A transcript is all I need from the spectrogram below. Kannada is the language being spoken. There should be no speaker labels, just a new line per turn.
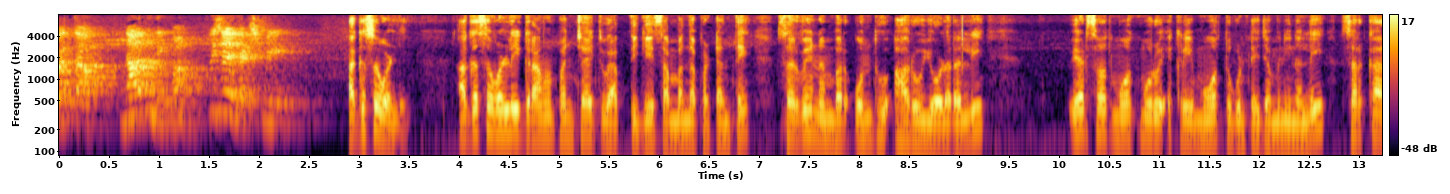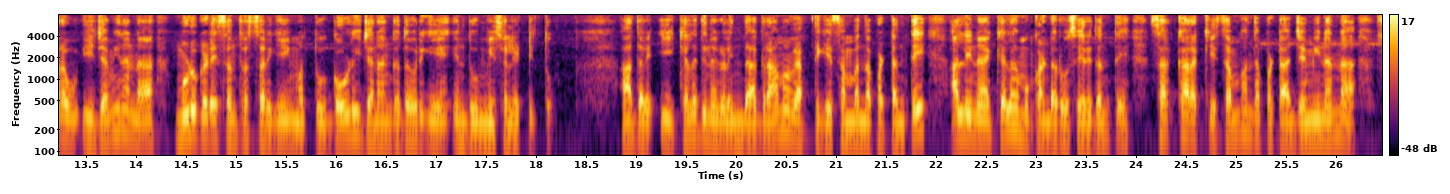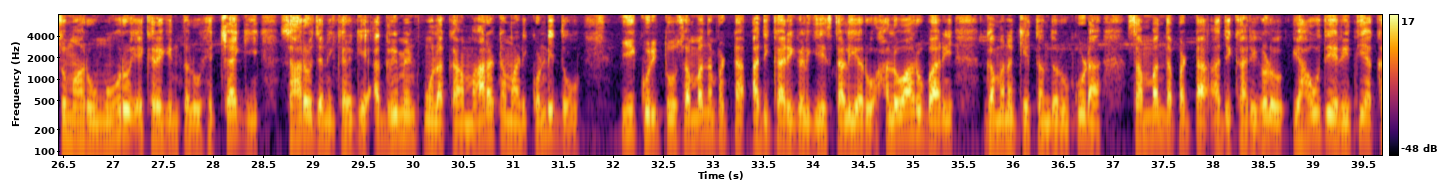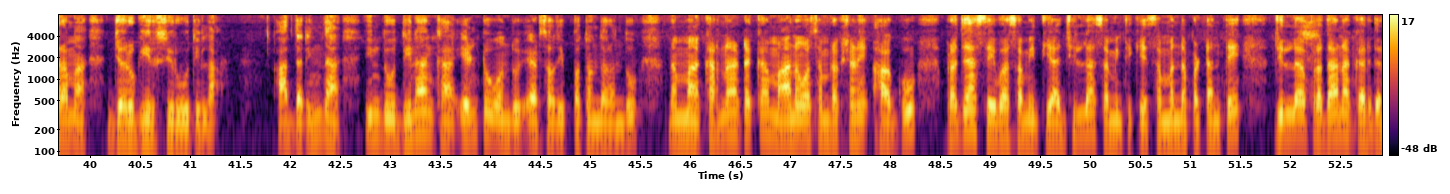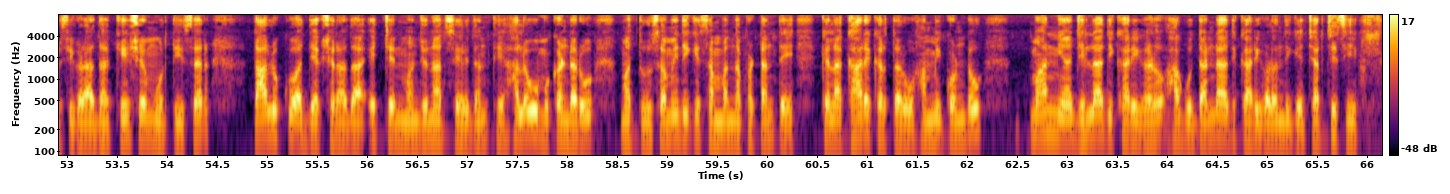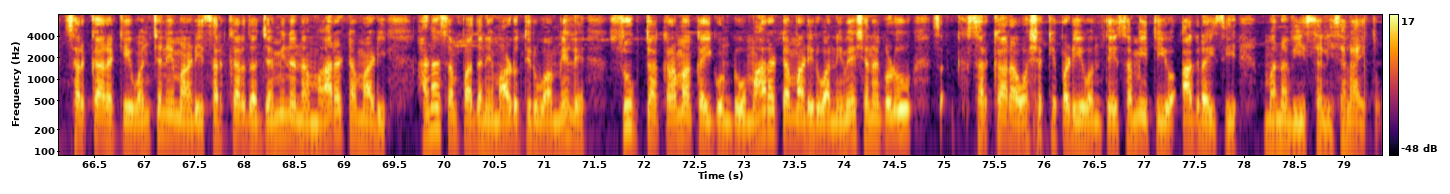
ಸ್ವಾಗತ. ನಾನು ನಿಮ್ಮ ವಿಜಯಲಕ್ಷ್ಮಿ. ಅಗಸವಳ್ಳಿ. ಅಗಸವಳ್ಳಿ ಗ್ರಾಮ ಪಂಚಾಯತ್ ವ್ಯಾಪ್ತಿಗೆ ಸಂಬಂಧಪಟ್ಟಂತೆ ಸರ್ವೆ ನಂಬರ್ ಒಂದು ಆರು ಏಳರಲ್ಲಿ ಎರಡು ಸಾವಿರದ ಮೂವತ್ತ್ಮೂರು ಎಕರೆ ಮೂವತ್ತು ಗುಂಟೆ ಜಮೀನಿನಲ್ಲಿ ಸರ್ಕಾರವು ಈ ಜಮೀನನ್ನು ಮುಳುಗಡೆ ಸಂತ್ರಸ್ತರಿಗೆ ಮತ್ತು ಗೌಳಿ ಜನಾಂಗದವರಿಗೆ ಎಂದು ಮೀಸಲಿಟ್ಟಿತ್ತು. ಆದರೆ ಈ ಕೆಲ ದಿನಗಳಿಂದ ಗ್ರಾಮ ವ್ಯಾಪ್ತಿಗೆ ಸಂಬಂಧಪಟ್ಟಂತೆ ಅಲ್ಲಿನ ಕೆಲ ಮುಖಂಡರು ಸೇರಿದಂತೆ ಸರ್ಕಾರಕ್ಕೆ ಸಂಬಂಧಪಟ್ಟ ಜಮೀನನ್ನು ಸುಮಾರು ಮೂರು ಎಕರೆಗಿಂತಲೂ ಹೆಚ್ಚಾಗಿ ಸಾರ್ವಜನಿಕರಿಗೆ ಅಗ್ರಿಮೆಂಟ್ ಮೂಲಕ ಮಾರಾಟ ಮಾಡಿಕೊಂಡಿದ್ದು, ಈ ಕುರಿತು ಸಂಬಂಧಪಟ್ಟ ಅಧಿಕಾರಿಗಳಿಗೆ ಸ್ಥಳೀಯರು ಹಲವಾರು ಬಾರಿ ಗಮನಕ್ಕೆ ತಂದರೂ ಕೂಡ ಸಂಬಂಧಪಟ್ಟ ಅಧಿಕಾರಿಗಳು ಯಾವುದೇ ರೀತಿಯ ಕ್ರಮ ಜರುಗಿಸಿರುವುದಿಲ್ಲ. ಆದ್ದರಿಂದ ಇಂದು ದಿನಾಂಕ ಎಂಟು ಒಂದು ಎರಡು ಸಾವಿರದ ಇಪ್ಪತ್ತೊಂದರಂದು ನಮ್ಮ ಕರ್ನಾಟಕ ಮಾನವ ಸಂರಕ್ಷಣೆ ಹಾಗೂ ಪ್ರಜಾ ಸೇವಾ ಸಮಿತಿಯ ಜಿಲ್ಲಾ ಸಮಿತಿಗೆ ಸಂಬಂಧಪಟ್ಟಂತೆ ಜಿಲ್ಲಾ ಪ್ರಧಾನ ಕಾರ್ಯದರ್ಶಿಗಳಾದ ಕೇಶವಮೂರ್ತಿ ಸರ್ ತಾಲೂಕು ಅಧ್ಯಕ್ಷರಾದ ಎಚ್ ಎನ್ ಮಂಜುನಾಥ್ ಸೇರಿದಂತೆ ಹಲವು ಮುಖಂಡರು ಮತ್ತು ಸಮಿತಿಗೆ ಸಂಬಂಧಪಟ್ಟಂತೆ ಕೆಲ ಕಾರ್ಯಕರ್ತರು ಹಮ್ಮಿಕೊಂಡು ಮಾನ್ಯ ಜಿಲ್ಲಾಧಿಕಾರಿಗಳು ಹಾಗೂ ದಂಡಾಧಿಕಾರಿಗಳೊಂದಿಗೆ ಚರ್ಚಿಸಿ ಸರ್ಕಾರಕ್ಕೆ ವಂಚನೆ ಮಾಡಿ ಸರ್ಕಾರದ ಜಮೀನನ್ನು ಮಾರಾಟ ಮಾಡಿ ಹಣ ಸಂಪಾದನೆ ಮಾಡುತ್ತಿರುವ ಮೇಲೆ ಸೂಕ್ತ ಕ್ರಮ ಕೈಗೊಂಡು ಮಾರಾಟ ಮಾಡಿರುವ ನಿವೇಶನಗಳು ಸರ್ಕಾರ ವಶಕ್ಕೆ ಪಡೆಯುವಂತೆ ಸಮಿತಿಯು ಆಗ್ರಹಿಸಿ ಮನವಿ ಸಲ್ಲಿಸಲಾಯಿತು.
